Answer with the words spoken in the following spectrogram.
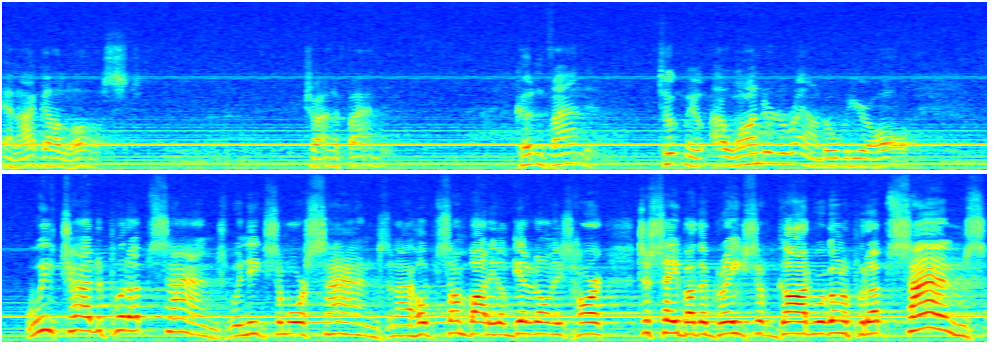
and I got lost trying to find it. Couldn't find it. Took me. I wandered around over here all. We've tried to put up signs. We need some more signs, and I hope somebody will get it on his heart to say, by the grace of God, we're going to put up signs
